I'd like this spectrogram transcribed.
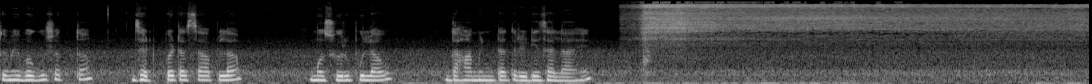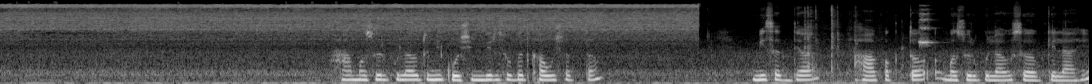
तुम्ही बघू शकता झटपट असा आपला मसूर पुलाव दहा मिनटात रेडी झाला आहे. हा मसूर पुलाव तुम्ही कोशिंबीरसोबत खाऊ शकता. मी सध्या हा फक्त मसूर पुलाव सर्व केला आहे.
